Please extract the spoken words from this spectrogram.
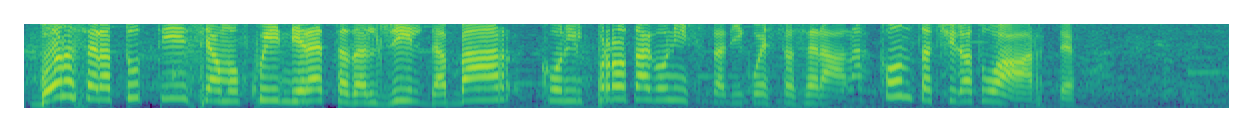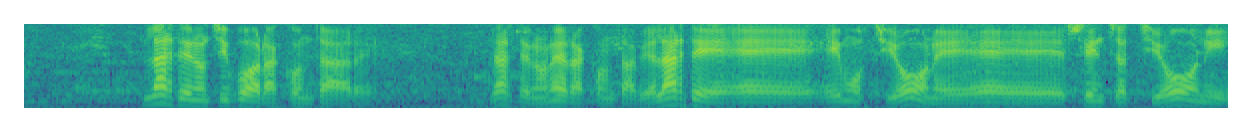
Buonasera a tutti, siamo qui in diretta dal Gilda Bar con il protagonista di questa serata. Raccontaci la tua arte. L'arte non si può raccontare, l'arte non è raccontabile, l'arte è emozione, è sensazioni,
